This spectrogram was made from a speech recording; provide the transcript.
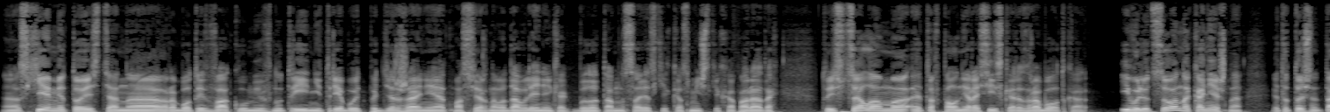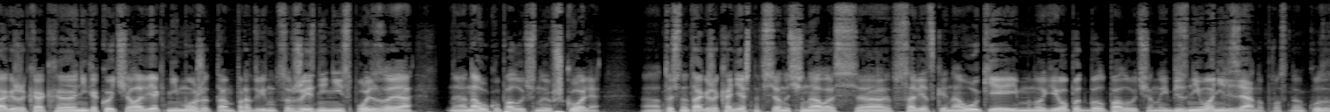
э, схеме, то есть она работает в вакууме, внутри не требует поддержания атмосферного давления, как было там на советских космических аппаратах. То есть в целом э, это вполне российская разработка. Эволюционно, конечно, это точно так же, как э, никакой человек не может там продвинуться в жизни, не используя науку, полученную в школе. А, Точно так же, конечно, все начиналось э, в советской науке, и многий опыт был получен, и без него нельзя, ну просто ну,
